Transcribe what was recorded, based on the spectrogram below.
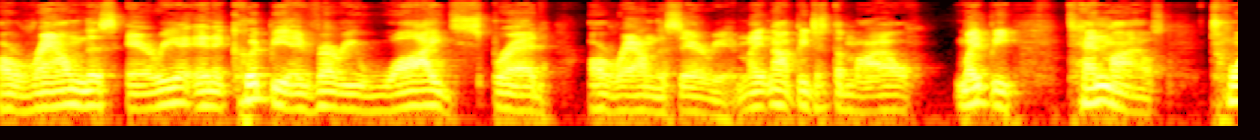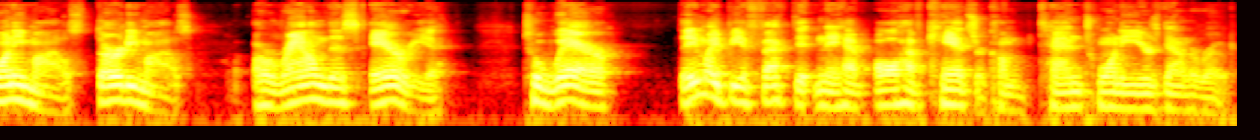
around this area. And it could be a very widespread around this area. It might not be just a mile, might be 10 miles, 20 miles, 30 miles around this area to where they might be affected and they have all have cancer come 10 20 years down the road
